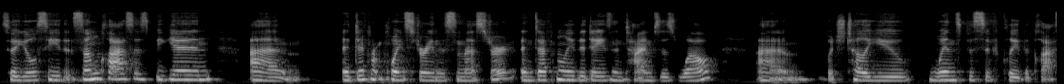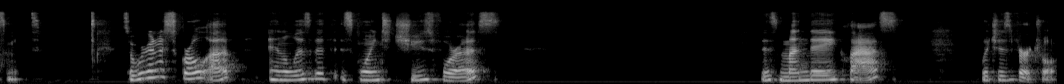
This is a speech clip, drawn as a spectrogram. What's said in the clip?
So you'll see that some classes begin um, at different points during the semester and definitely the days and times as well, um, which tell you when specifically the class meets. So we're gonna scroll up and Elizabeth is going to choose for us this Monday class, which is virtual.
